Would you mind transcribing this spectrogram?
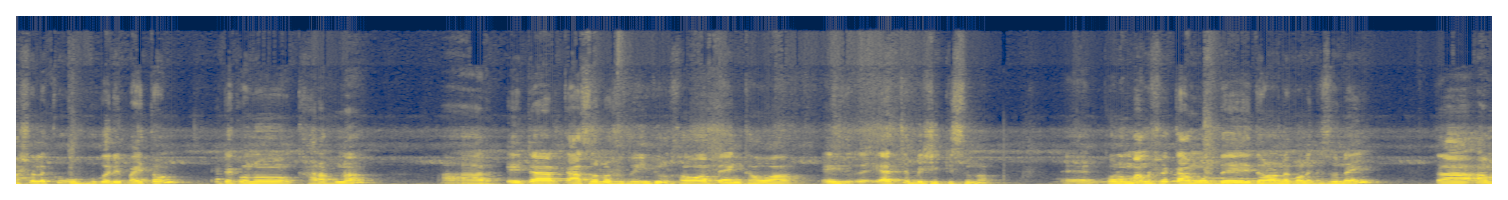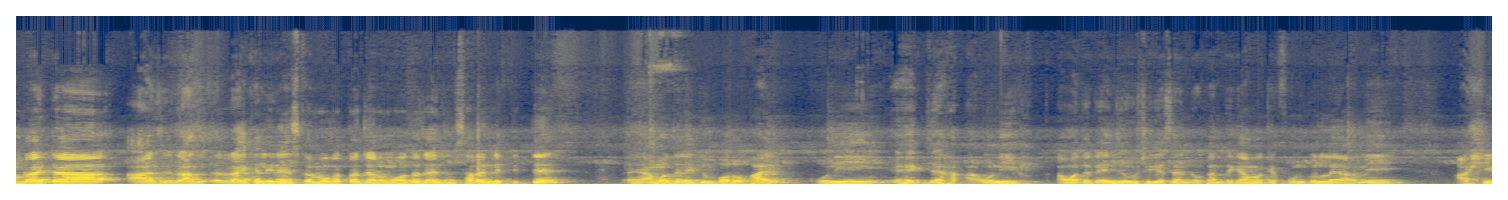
আসলে খুব উপকারী পাইথন। এটা কোনো খারাপ না। আর এটার কাজ হলো শুধু ইঁদুর খাওয়া ব্যাং খাওয়া, এই, এর চেয়ে বেশি কিছু না। কোনো মানুষের কামড় দেয়, এই ধরনের কোনো কিছু নেই। তা আমরা এটা আজ রাইখালি রেঞ্জ কর্মকর্তা জন মোহাম্মদ জাইসুন স্যারের নেতৃত্বে আমাদের একজন বড় ভাই, উনি উনি আমাদের রেঞ্জ অফিসে গেছেন। ওখান থেকে আমাকে ফোন করলে আমি আসি।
